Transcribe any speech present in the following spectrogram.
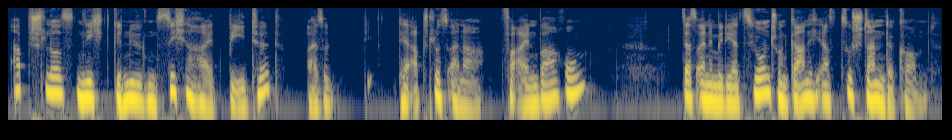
Abschluss nicht genügend Sicherheit bietet, also die, der Abschluss einer Vereinbarung, dass eine Mediation schon gar nicht erst zustande kommt,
